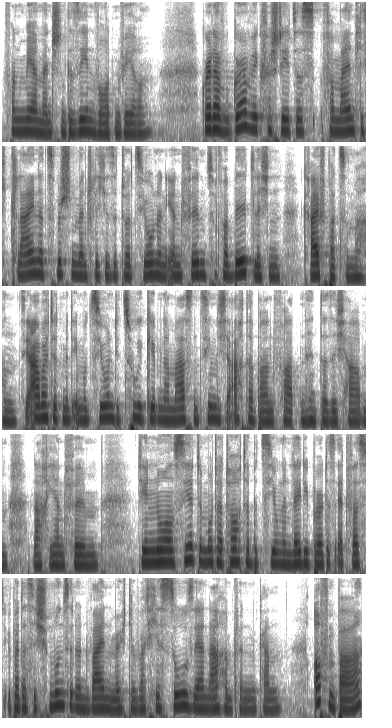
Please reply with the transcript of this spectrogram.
von mehr Menschen gesehen worden wäre. Greta Gerwig versteht es, vermeintlich kleine zwischenmenschliche Situationen in ihren Filmen zu verbildlichen, greifbar zu machen. Sie arbeitet mit Emotionen, die zugegebenermaßen ziemliche Achterbahnfahrten hinter sich haben nach ihren Filmen. Die nuancierte Mutter-Tochter-Beziehung in Lady Bird ist etwas, über das ich schmunzeln und weinen möchte, weil ich es so sehr nachempfinden kann. Offenbar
